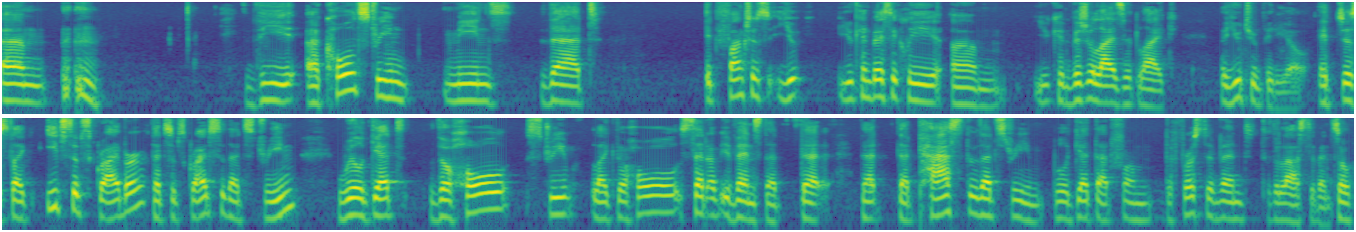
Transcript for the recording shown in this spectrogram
Um, the uh, cold stream means that it functions. You you can basically um, you can visualize it like a YouTube video. It just like each subscriber that subscribes to that stream will get the whole stream, like the whole set of events that that that that pass through that stream will get that from the first event to the last event. So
